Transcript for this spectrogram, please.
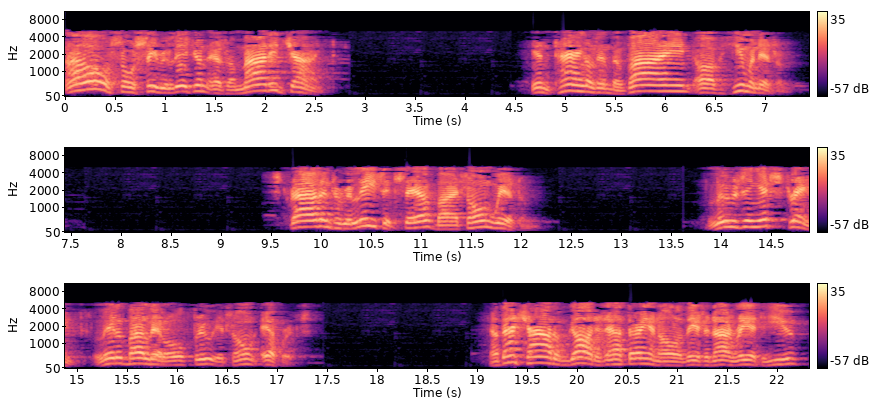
I also see religion as a mighty giant entangled in the vine of humanism, striving to release itself by its own wisdom, losing its strength little by little through its own efforts. Now that child of God is out there in all of this that I read to you.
